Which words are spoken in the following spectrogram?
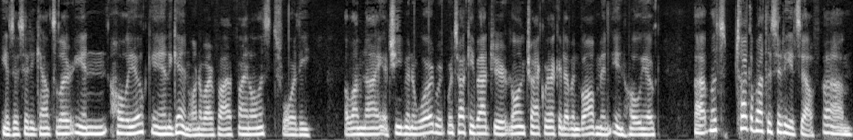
He is a city councilor in Holyoke, and again, one of our five finalists for the Alumni Achievement Award. We're, we're talking about your long track record of involvement in Holyoke uh, let's talk about the city itself. Um,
